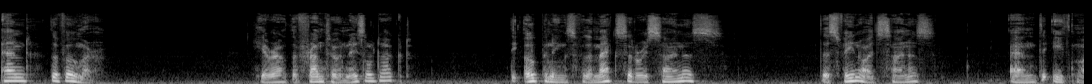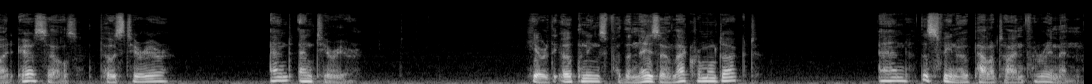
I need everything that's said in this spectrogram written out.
and the vomer. Here are the frontonasal duct, the openings for the maxillary sinus, the sphenoid sinus, and the ethmoid air cells, posterior and anterior. Here are the openings for the nasolacrimal duct and the sphenopalatine foramen.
